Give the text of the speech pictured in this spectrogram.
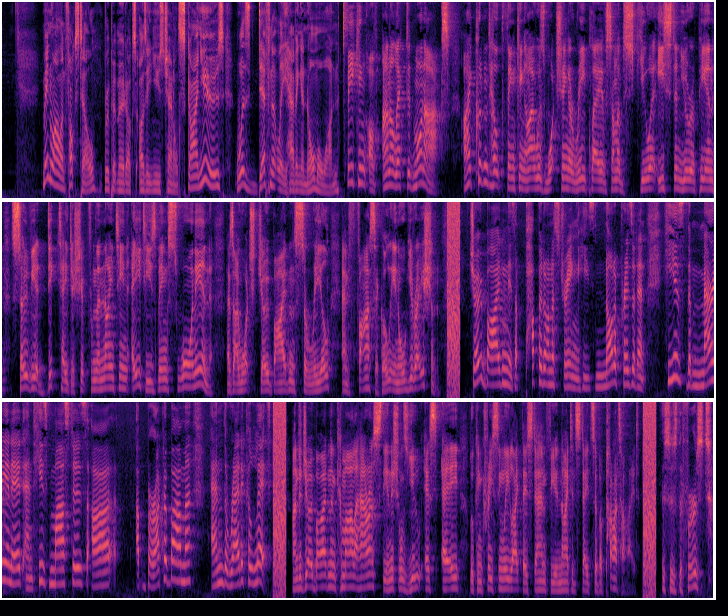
Meanwhile, on Foxtel, Rupert Murdoch's Aussie news channel Sky News was definitely having a normal one. Speaking of unelected monarchs, I couldn't help thinking I was watching a replay of some obscure Eastern European Soviet dictatorship from the 1980s being sworn in as I watched Joe Biden's surreal and farcical inauguration. Joe Biden is a puppet on a string. He's not a president. He is the marionette, and his masters are uh, Barack Obama and the radical left. Under Joe Biden and Kamala Harris, the initials USA look increasingly like they stand for United States of Apartheid. This is the first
